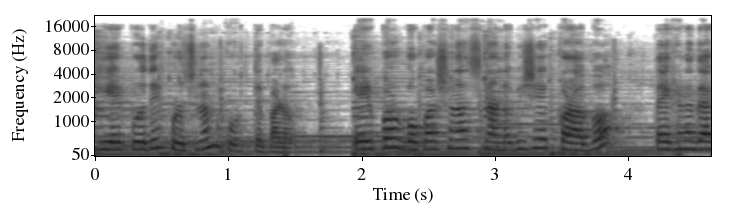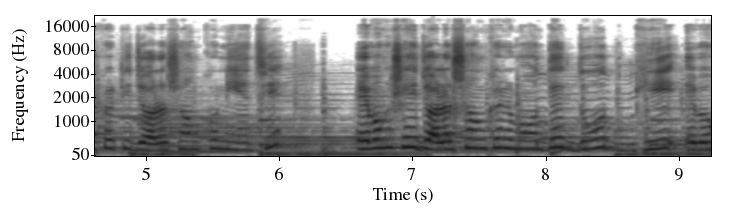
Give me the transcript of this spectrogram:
ঘিয়ের প্রদীপ প্রচলন করতে পারো। এরপর গোপাল সোনার স্নানাভিষেক করাবো। তাই এখানে দেখো একটি জলশঙ্খ নিয়েছি এবং সেই জলশঙ্খের মধ্যে দুধ, ঘি এবং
